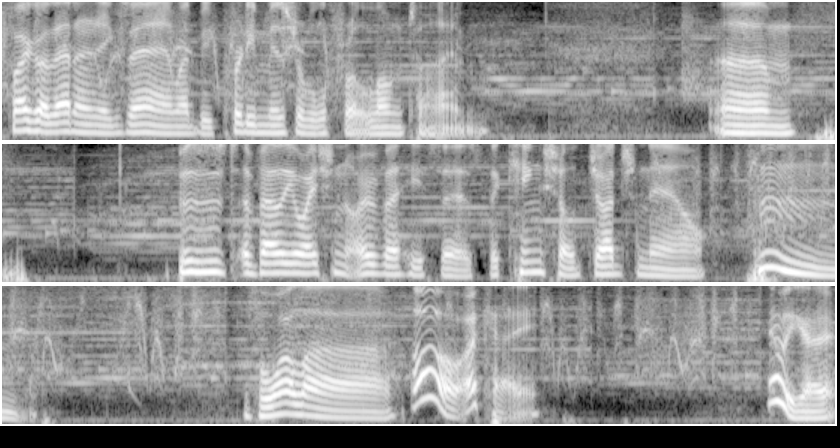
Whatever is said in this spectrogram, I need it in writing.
If I got that in an exam, I'd be pretty miserable for a long time. Um, Buzzed evaluation over, he says. The king shall judge now. Hmm. Voila. Oh, okay. There we go.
